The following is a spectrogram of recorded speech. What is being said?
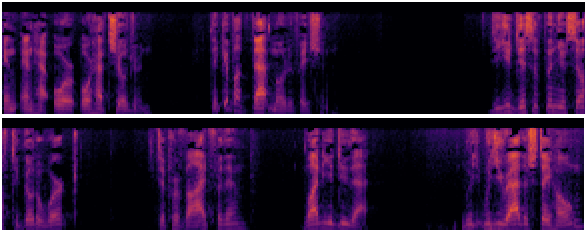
and, and ha- or or have children. Think about that motivation. Do you discipline yourself to go to work to provide for them? Why do you do that? Would, would you rather stay home?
